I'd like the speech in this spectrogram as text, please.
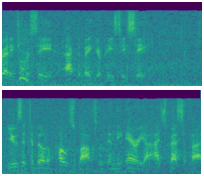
Ready to proceed, activate your PCC. Use it to build a post box within the area I specified.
